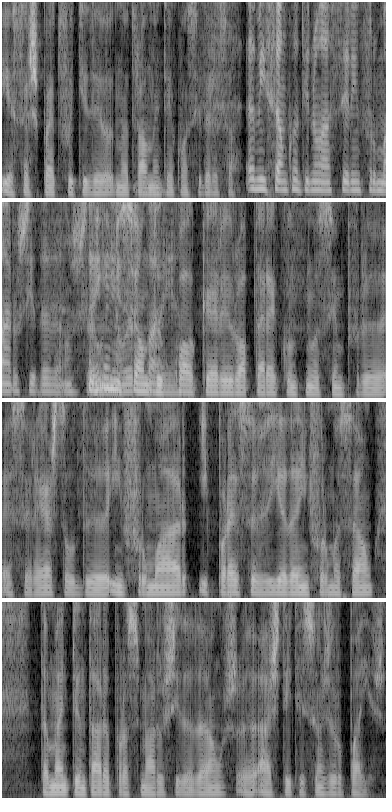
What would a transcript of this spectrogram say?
esse aspecto foi tido naturalmente em consideração. A missão continua a ser informar os cidadãos Sim, a missão Europeia. de qualquer Europe Direct continua sempre a ser esta, de informar e por essa via da informação também tentar aproximar os cidadãos uh, às instituições europeias.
